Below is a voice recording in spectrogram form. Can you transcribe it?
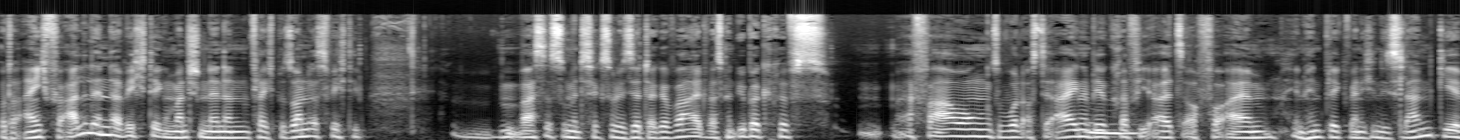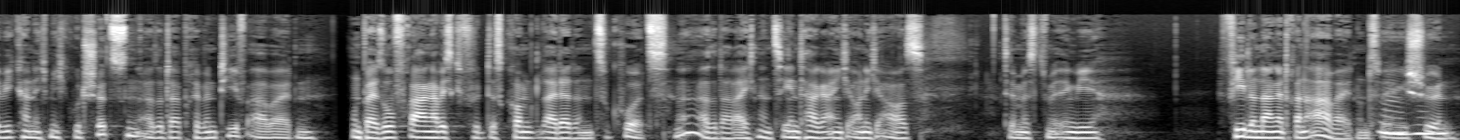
oder eigentlich für alle Länder wichtig, in manchen Ländern vielleicht besonders wichtig, was ist so mit sexualisierter Gewalt, was mit Übergriffserfahrungen, sowohl aus der eigenen mhm. Biografie als auch vor allem im Hinblick, wenn ich in dieses Land gehe, wie kann ich mich gut schützen, also da präventiv arbeiten. Und bei so Fragen habe ich das Gefühl, das kommt leider dann zu kurz. Ne? Also da reichen dann zehn Tage eigentlich auch nicht aus. Da müssten wir irgendwie viel und lange dran arbeiten und das wäre mhm. irgendwie schön.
